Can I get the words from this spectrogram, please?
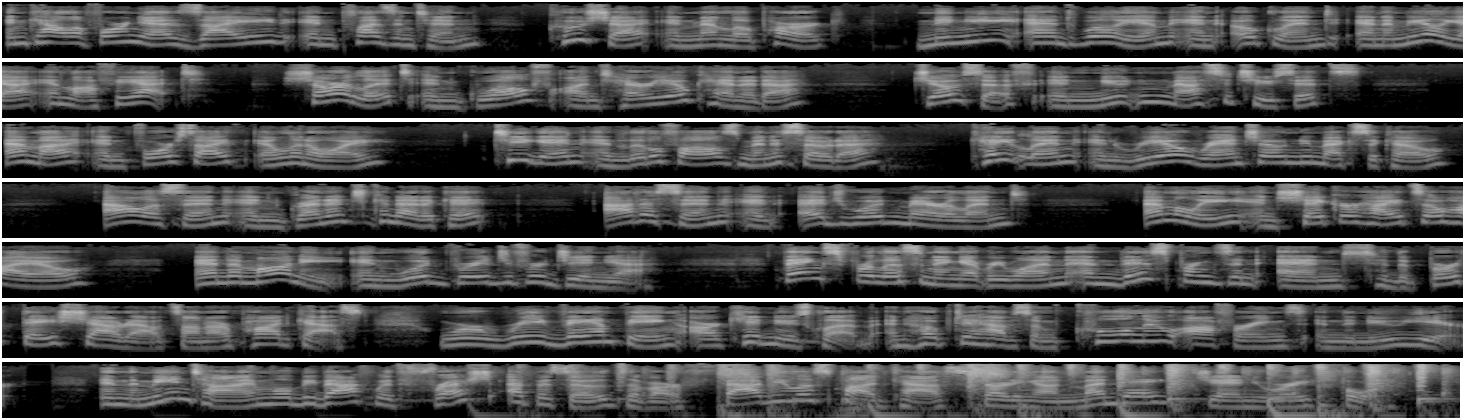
in California, Zaid in Pleasanton, Kusha in Menlo Park, Mingy and William in Oakland, and Amelia in Lafayette. Charlotte in Guelph, Ontario, Canada. Joseph in Newton, Massachusetts. Emma in Forsyth, Illinois. Tegan in Little Falls, Minnesota. Caitlin in Rio Rancho, New Mexico. Allison in Greenwich, Connecticut. Addison in Edgewood, Maryland. Emily in Shaker Heights, Ohio and Amani in Woodbridge, Virginia. Thanks for listening, everyone. And this brings an end to the birthday shoutouts on our podcast. We're revamping our Kid News Club and hope to have some cool new offerings in the new year. In the meantime, we'll be back with fresh episodes of our fabulous podcast starting on Monday, January 4th.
